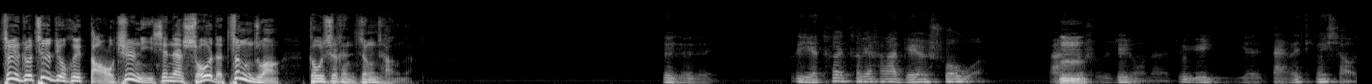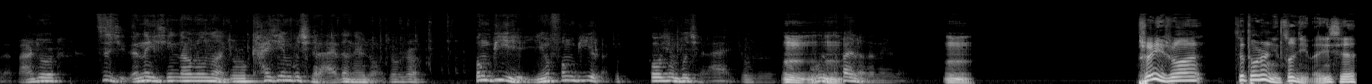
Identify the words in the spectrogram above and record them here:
所以说这就会导致你现在所有的症状都是很正常的。对对对，自己也特特别害怕别人说我，反正就属于这种的，就也也胆子挺小的，反正就是自己的内心当中呢，就是开心不起来的那种，就是封闭，已经封闭了，就高兴不起来，就是不会快乐的那种。嗯，所以说这都是你自己的一些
